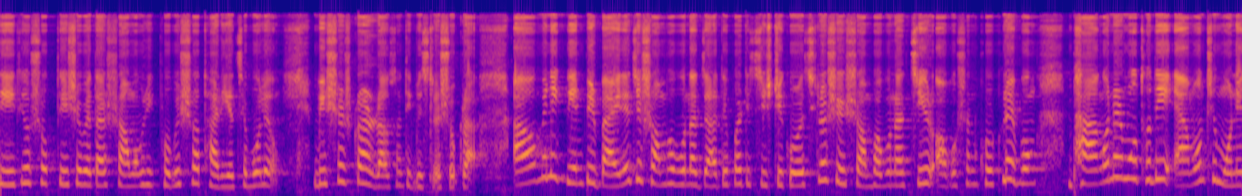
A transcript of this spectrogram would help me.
তৃতীয় শক্তি হিসেবে তার সামগ্রিক ভবিষ্যৎ হারিয়েছে বলেও বিশ্বাস করেন রাজনৈতিক বিশ্লেষকরা। আওয়ামী লীগ বিএনপির বাইরে যে সম্ভাবনা জাতীয় পার্টি সৃষ্টি করেছিল, সেই সম্ভাবনা চির অবসান ঘটলো এবং ভাঙনের মধ্য দিয়ে এমনটি মনে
